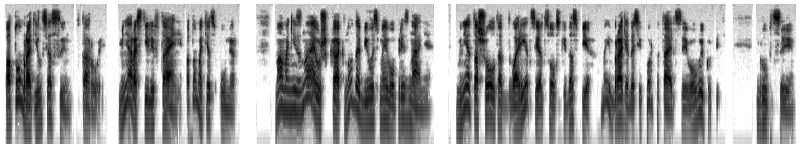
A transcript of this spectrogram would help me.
Потом родился сын, второй. Меня растили в тайне, потом отец умер. Мама не знаю уж как, но добилась моего признания. Мне отошел этот дворец и отцовский доспех. Мои братья до сих пор пытаются его выкупить. Глупцы.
